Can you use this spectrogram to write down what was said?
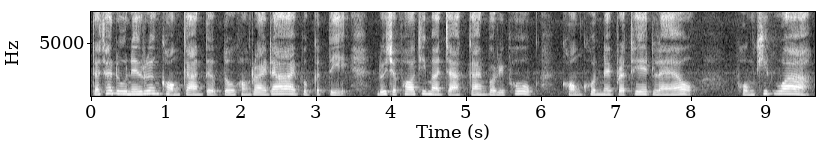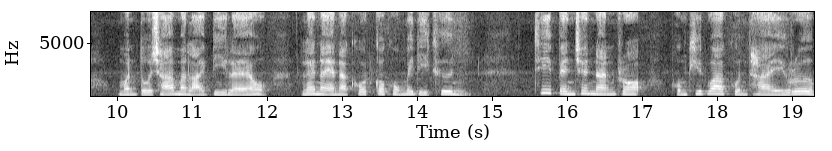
แต่ถ้าดูในเรื่องของการเติบโตของรายได้ปกติ โดยเฉพาะที่มาจากการบริโภคของคนในประเทศแล้ว ผมคิดว่า มันโตช้ามาหลายปีแล้ว และในอนาคตก็คงไม่ดีขึ้น ที่เป็นเช่นนั้น เพราะผมคิดว่าคนไทยเริ่ม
